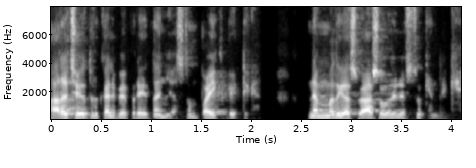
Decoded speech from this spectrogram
అరచేతులు కలిపే ప్రయత్నం చేస్తాం పైకి పెట్టి. నెమ్మదిగా శ్వాస వదిలేస్తూ కిందకి.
